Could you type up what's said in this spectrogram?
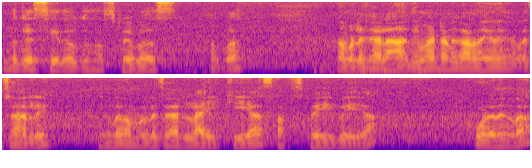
ഒന്ന് ഗസ് ചെയ്ത് നോക്ക് സബ്സ്ക്രൈബേഴ്സ് അപ്പോൾ നമ്മളുടെ ചാനൽ ആദ്യമായിട്ടാണ് കാണുന്നത് നിങ്ങളുടെ ചാനൽ നിങ്ങൾ നമ്മളുടെ ചാനൽ ലൈക്ക് ചെയ്യുക സബ്സ്ക്രൈബ് ചെയ്യുക. കൂടെ നിങ്ങളുടെ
